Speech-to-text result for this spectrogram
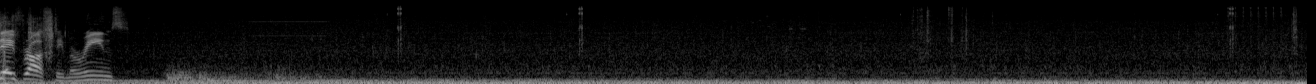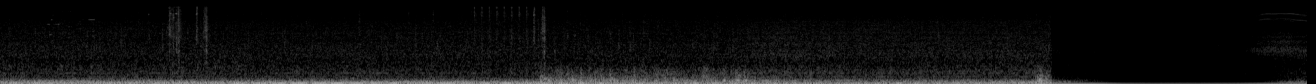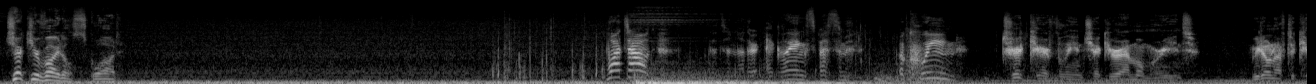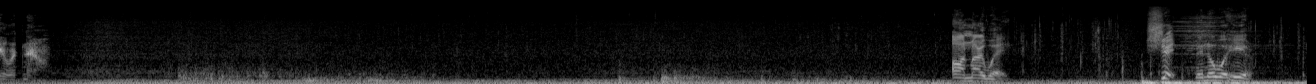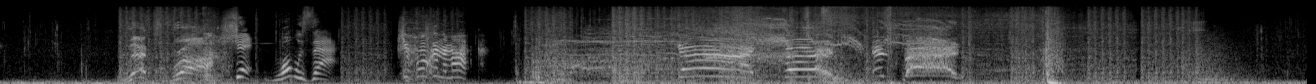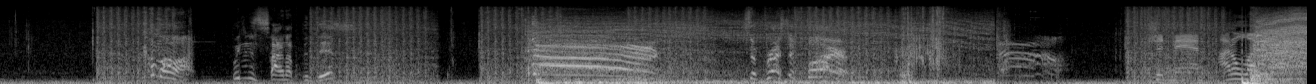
Stay frosty, Marines. Check your vitals, squad. Watch out! That's another egg-laying specimen. A queen. Tread carefully and check your ammo, Marines. We don't have to kill it now. On my way. Shit, they know we're here. Let's rock! Shit, what was that? Keep woken them up. God! Burn! It burns! Come on! We didn't sign up for this. Burn! Suppressive fire! Shit, man, I don't like that.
